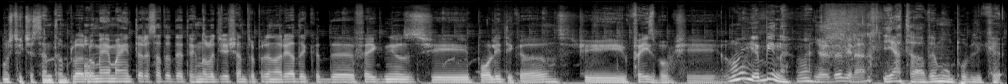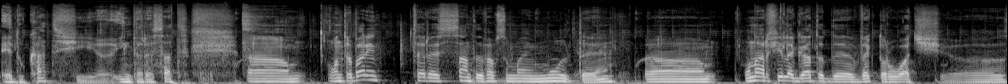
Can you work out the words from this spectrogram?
nu știu ce se întâmplă. Lumea e mai interesată de tehnologie și antreprenoriat decât de fake news și politică și Facebook și... Oh, e bine. E de bine. Iată, avem un public educat și uh, interesat. Uh, o întrebare interesantă, de fapt sunt mai multe. Uh, una ar fi legată de Vector Watch. Uh,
